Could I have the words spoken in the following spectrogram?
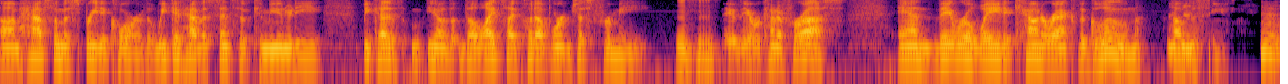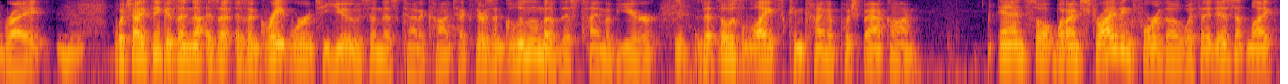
um, have some esprit de corps, that we could have a sense of community because, you know, the, the lights I put up weren't just for me. Mm-hmm. They, they were kind of for us. And they were a way to counteract the gloom mm-hmm. of the season. Mm-hmm. Right, mm-hmm. which I think is a, is a is a great word to use in this kind of context. There's a gloom of this time of year mm-hmm. that those lights can kind of push back on. And so, what I'm striving for, though, with it isn't like,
